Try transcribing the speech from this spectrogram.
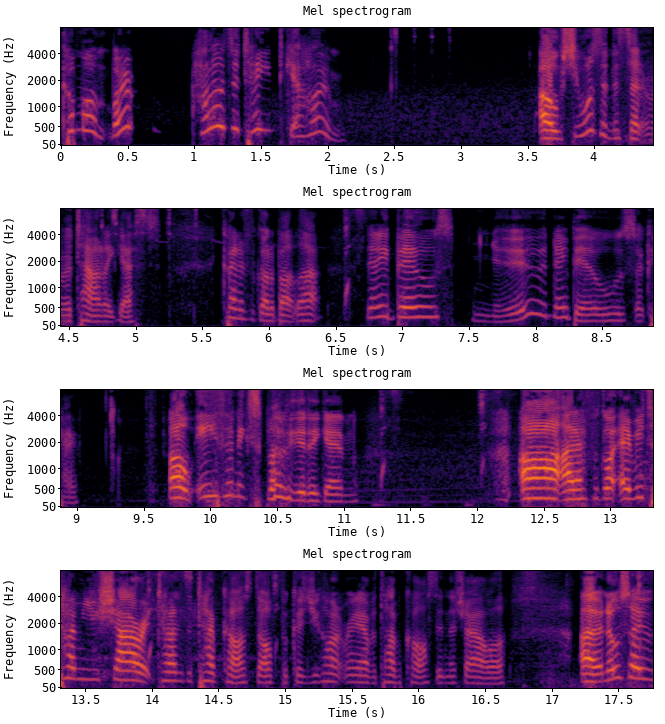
Come on, where? How long does it take to get home? Oh, she was in the centre of the town, I guess. Kind of forgot about that. Any bills? No, no bills. Okay. Oh, Ethan exploded again. Ah, and I forgot, every time you shower it turns the tabcast off because you can't really have a tabcast in the shower. Uh, and also,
